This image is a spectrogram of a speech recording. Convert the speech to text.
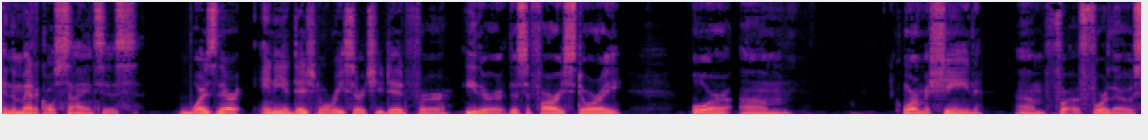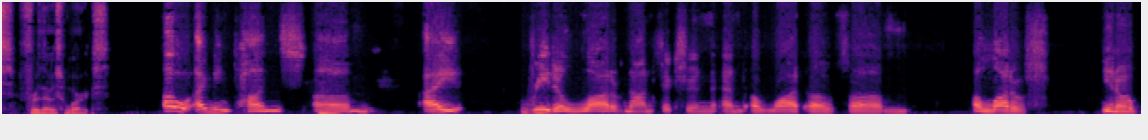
in the medical sciences. Was there any additional research you did for either the Safari story or um or Machine um for for those for those works? Oh, I mean, tons. Um, I read a lot of nonfiction and a lot of um, a lot of you know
